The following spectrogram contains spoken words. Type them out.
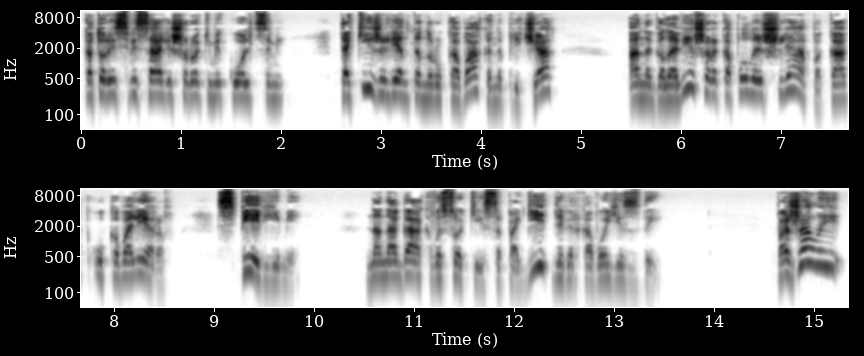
которые свисали широкими кольцами, такие же ленты на рукавах и на плечах, а на голове широкополая шляпа, как у кавалеров, с перьями, на ногах высокие сапоги для верховой езды. Пожалуй,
